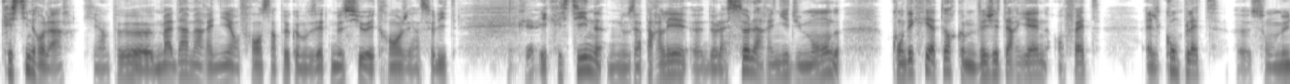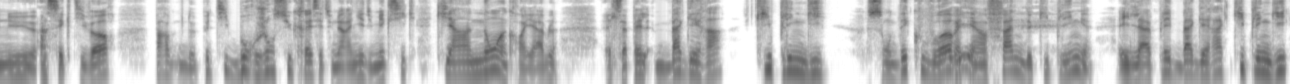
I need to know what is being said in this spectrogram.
Christine Rollard, qui est un peu euh, Madame araignée en France, un peu comme vous êtes Monsieur étrange et insolite. Et Christine nous a parlé euh, de la seule araignée du monde qu'on décrit à tort comme végétarienne. En fait, elle complète son menu insectivore par de petits bourgeons sucrés. C'est une araignée du Mexique qui a un nom incroyable. Elle s'appelle Bagheera kiplingui son découvreur était un fan de Kipling et il l'a appelé Bagheera Kiplingi.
